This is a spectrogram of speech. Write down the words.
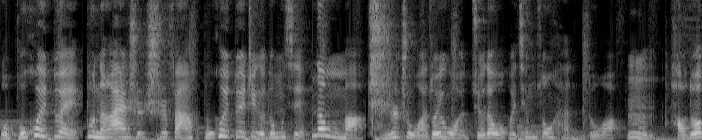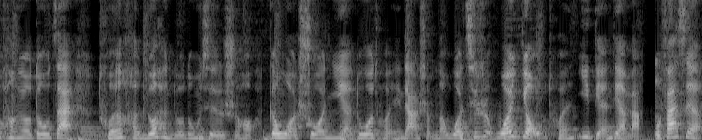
我不会对不能按时吃饭，不会对这个东西那么执着，所以我觉得我会轻松很很多。嗯，好多朋友都在囤很多很多东西的时候跟我说，你也多囤一点什么的。我其实我有囤一点点吧，我发现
